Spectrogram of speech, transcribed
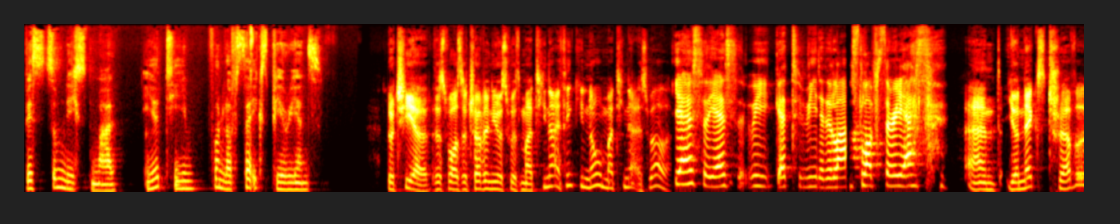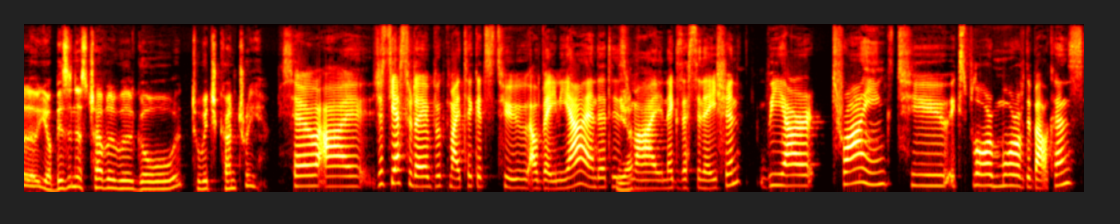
Bis zum nächsten Mal. Ihr Team von Lobster Experience. Lucia, this was a travel news with Martina. I think you know Martina as well. Yes, yes, we get to meet at the last lobster, yes. And your next travel, your business travel, will go to which country? So I just yesterday I booked my tickets to Albania, and that is Yeah. my next destination. We are trying to explore more of the Balkans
